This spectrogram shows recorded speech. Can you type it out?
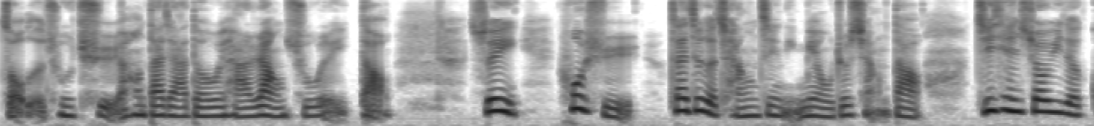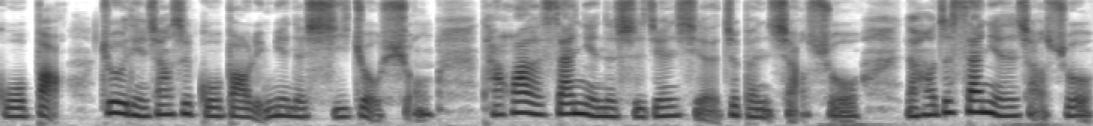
走了出去，然后大家都为他让出了一道。所以或许。在这个场景里面，我就想到吉田修一的国宝，就有点像是国宝里面的喜久雄。他花了三年的时间写了这本小说，然后这三年的小说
